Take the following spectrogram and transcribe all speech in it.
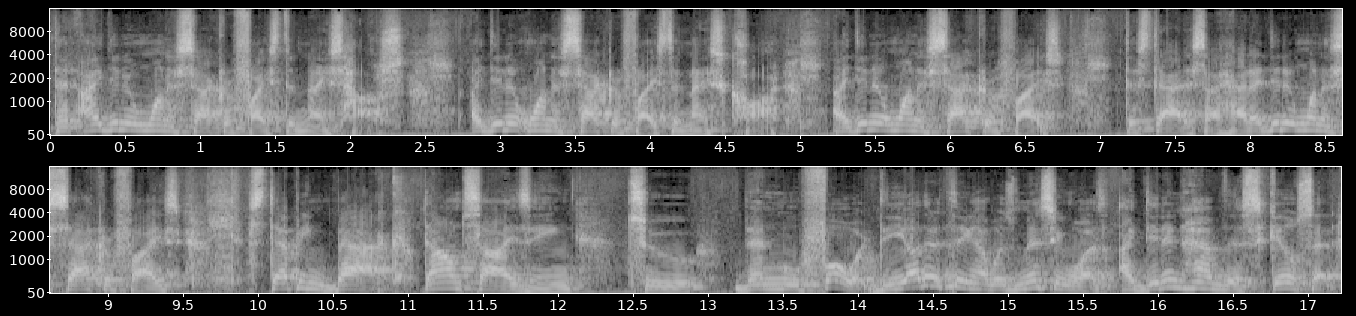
that I didn't want to sacrifice the nice house. I didn't want to sacrifice the nice car. I didn't want to sacrifice the status I had. I didn't want to sacrifice stepping back, downsizing, to then move forward. The other thing I was missing was I didn't have the skill set.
